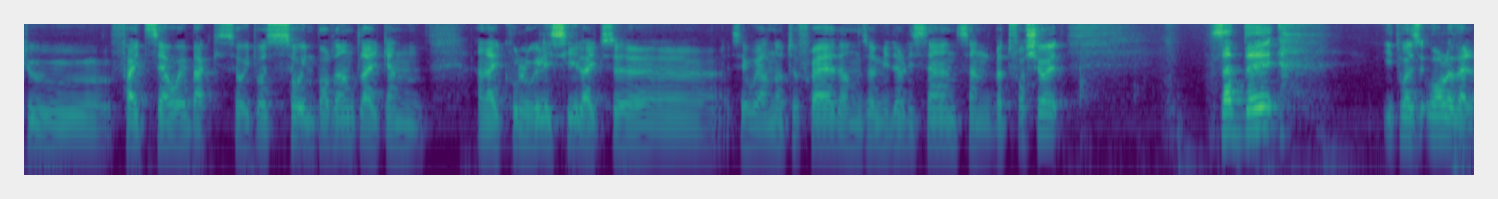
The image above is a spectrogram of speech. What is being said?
to fight their way back. So it was so important like and and I could really see like the they were not afraid on the middle distance and but for sure that day it was all level.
